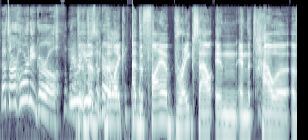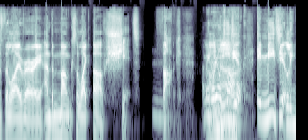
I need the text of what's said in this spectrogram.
that's our horny girl. We Yeah. were the, using the, her. the, like uh, the fire breaks out in in the tower of the library, and the monks are like, "Oh shit, Mm. fuck!" I mean, Oh, real. Immediate, talk. immediately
